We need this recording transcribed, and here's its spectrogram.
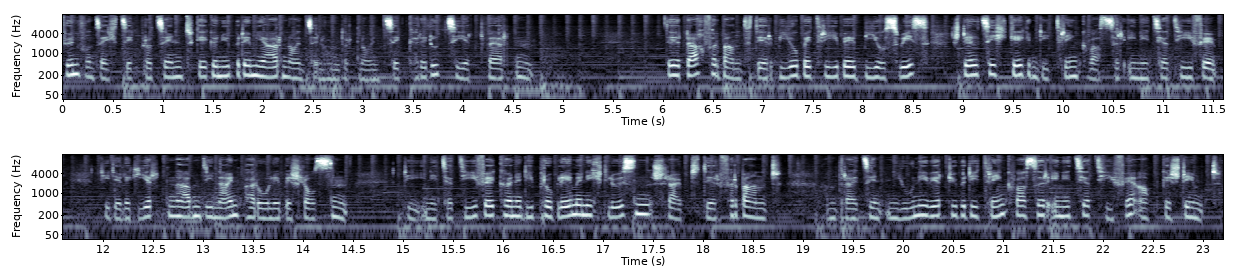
65 Prozent gegenüber dem Jahr 1990 reduziert werden. Der Dachverband der Biobetriebe BioSwiss stellt sich gegen die Trinkwasserinitiative. Die Delegierten haben die Nein-Parole beschlossen. Die Initiative könne die Probleme nicht lösen, schreibt der Verband. Am 13. Juni wird über die Trinkwasserinitiative abgestimmt.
